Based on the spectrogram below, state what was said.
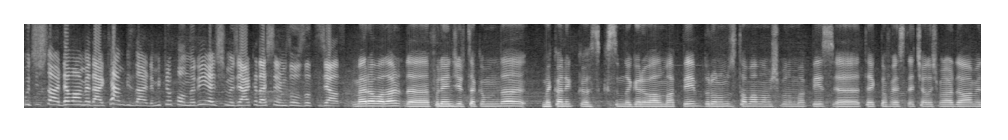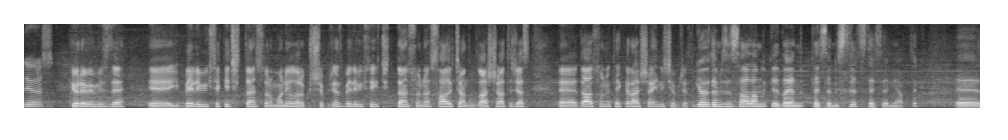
Uçuşlar devam ederken bizler de mikrofonları yarışmacı arkadaşlarımıza uzatacağız. Merhabalar, e, Flanger takımında mekanik kıs- kısımda görev almaktayım. Drone'umuzu tamamlamış bulunmaktayız. E, Teknofest'te çalışmalar devam ediyoruz. Görevimizde e, belli bir yüksekliğe çıktıktan sonra manuel olarak uçuş yapacağız. Belli bir yüksekliğe çıktıktan sonra sağlık çantamızı aşağı atacağız. E, daha sonra tekrar aşağı iniş yapacağız. Gövdemizin sağlamlık ve dayanıklık testlerini, stilets testlerini yaptık. Ee,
